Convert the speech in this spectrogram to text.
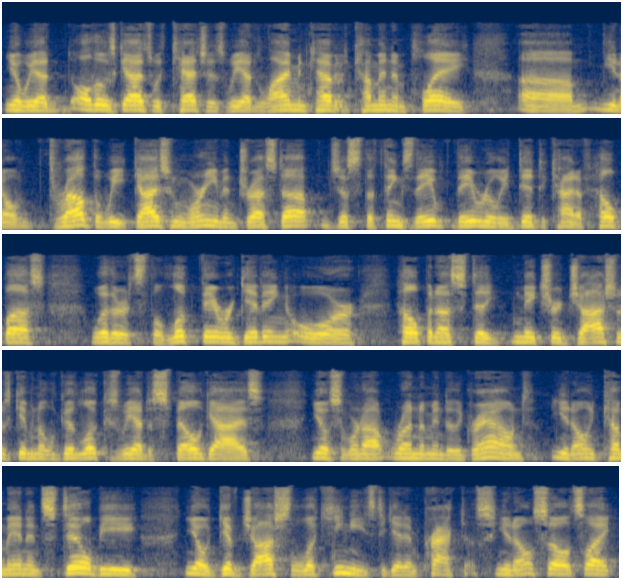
You know, we had all those guys with catches. We had linemen come in and play. Um, you know, throughout the week, guys who weren't even dressed up, just the things they they really did to kind of help us, whether it's the look they were giving or helping us to make sure Josh was giving a good look because we had to spell guys, you know, so we're not running them into the ground, you know, and come in and still be, you know, give Josh the look he needs to get in practice, you know. So it's like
